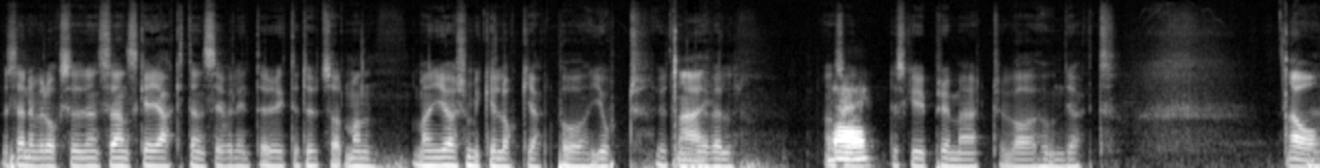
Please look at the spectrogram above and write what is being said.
Men sen är väl också den svenska jakten ser väl inte riktigt ut så att man, man gör så mycket lockjakt på hjort. Utan Nej. det är väl... Alltså, Nej. Det ska ju primärt vara hundjakt. Ja,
